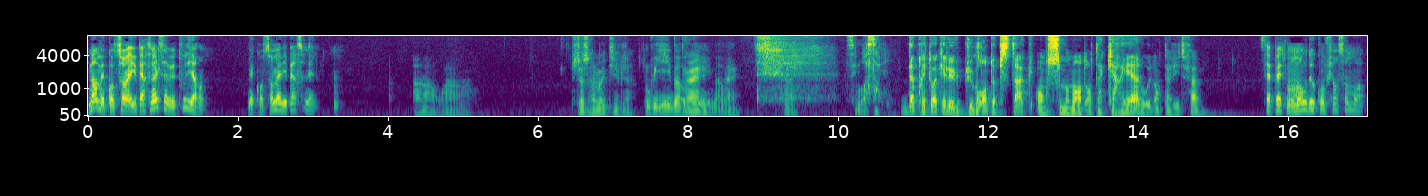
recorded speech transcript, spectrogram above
Non, mais construire ma vie personnelle, ça veut tout dire. hein. Mais construire ma vie personnelle. Ah waouh. Je te sens émotive là. Oui, bah oui, Ouais, bah ouais. C'est moi ça. D'après toi, quel est le plus grand obstacle en ce moment dans ta carrière ou dans ta vie de femme? Ça peut être mon manque de confiance en moi.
